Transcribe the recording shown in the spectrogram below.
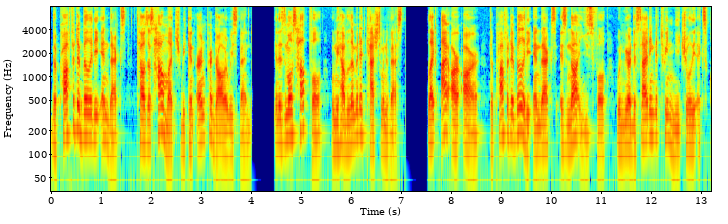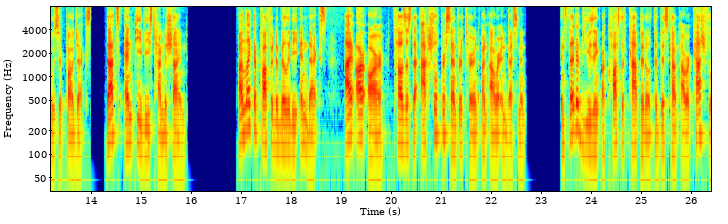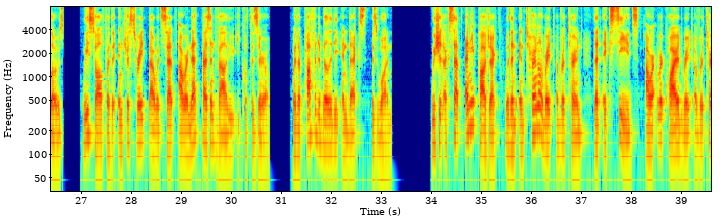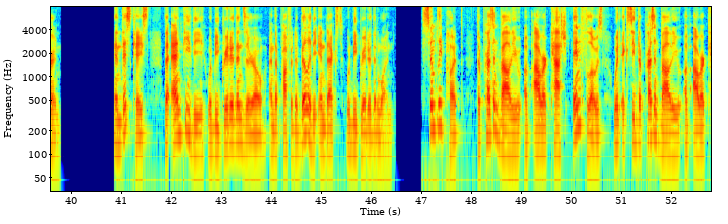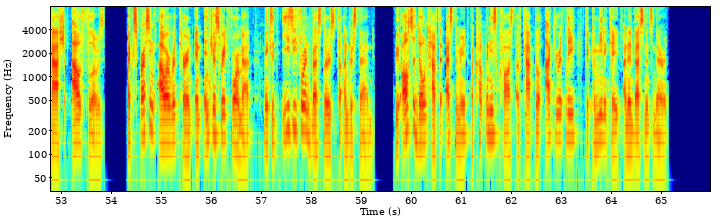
The profitability index tells us how much we can earn per dollar we spend. It is most helpful when we have limited cash to invest. Like IRR, the profitability index is not useful when we are deciding between mutually exclusive projects. That's NPV's time to shine. Unlike the profitability index, IRR tells us the actual percent return on our investment. Instead of using a cost of capital to discount our cash flows, we solve for the interest rate that would set our net present value equal to zero, where the profitability index is 1. We should accept any project with an internal rate of return that exceeds our required rate of return. In this case, the NPV would be greater than 0 and the profitability index would be greater than 1. Simply put, the present value of our cash inflows would exceed the present value of our cash outflows. Expressing our return in interest rate format makes it easy for investors to understand. We also don't have to estimate a company's cost of capital accurately to communicate an investment's merit.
